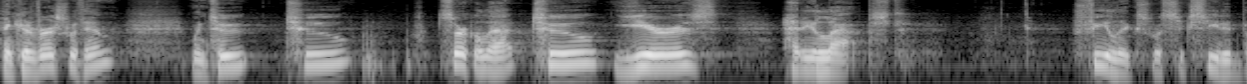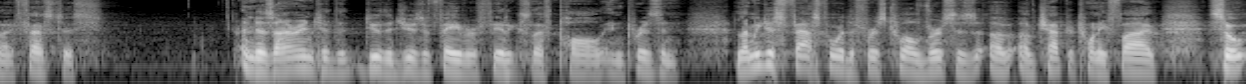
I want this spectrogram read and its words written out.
and conversed with him. When two, two, circle that, two years had elapsed, Felix was succeeded by Festus. And desiring to the, do the Jews a favor, Felix left Paul in prison. Let me just fast forward the first 12 verses of, of chapter 25. So,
